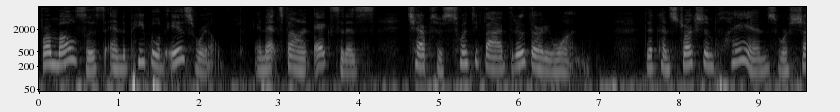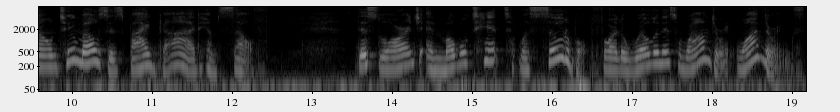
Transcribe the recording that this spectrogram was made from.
for Moses and the people of Israel, and that's found in Exodus chapters 25 through 31. The construction plans were shown to Moses by God Himself. This large and mobile tent was suitable for the wilderness wandering, wanderings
